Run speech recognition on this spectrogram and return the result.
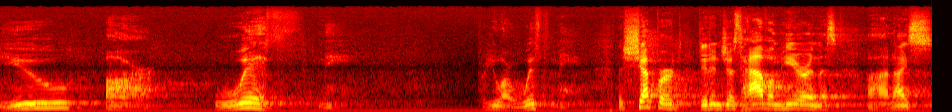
you are with me. For you are with me. The shepherd didn't just have them here in this uh, nice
